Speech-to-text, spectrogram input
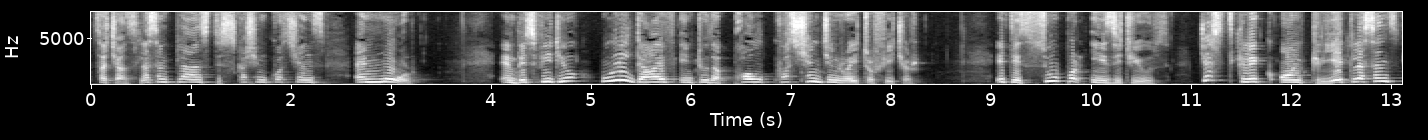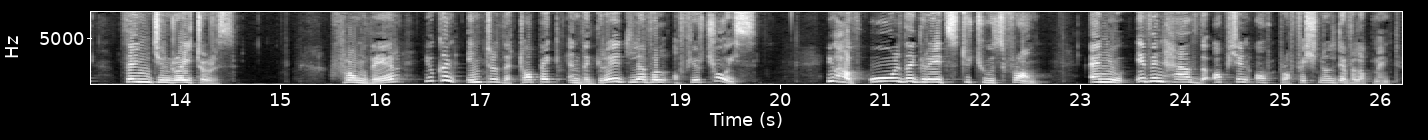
such as lesson plans, discussion questions, and more. In this video, we will dive into the poll question generator feature. It is super easy to use. Just click on create lessons, then generators. From there, you can enter the topic and the grade level of your choice. You have all the grades to choose from, and you even have the option of professional development.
